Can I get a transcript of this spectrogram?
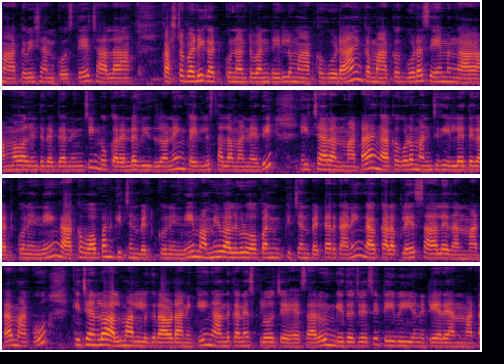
మా అక్క విషయానికి వస్తే చాలా కష్టపడి కట్టుకున్నటువంటి ఇల్లు మా అక్క కూడా. ఇంకా మా అక్కకు కూడా సేమ్ ఇంకా అమ్మ వాళ్ళ ఇంటి దగ్గర నుంచి ఇంకొక రెండో వీధిలోనే ఇంకా ఇల్లు స్థలం అనేది ఇచ్చారనమాట ఇంకా అక్క కూడా మంచిగా ఇల్లు అయితే కట్టుకునింది. ఇంకా అక్క ఓపెన్ కిచెన్ పెట్టుకునింది. మమ్మీ వాళ్ళు కూడా ఓపెన్ కిచెన్ పెట్టారు కానీ ఇంకా అక్కడ ప్లేస్ రాలేదనమాట మాకు కిచెన్లో అల్మార్లకు రావడానికి ఇంకా అందుకనేసి క్లోజ్ చేసేసారు. ఇంక ఇది వచ్చేసి టీవీ యూనిట్ ఏరియా అనమాట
